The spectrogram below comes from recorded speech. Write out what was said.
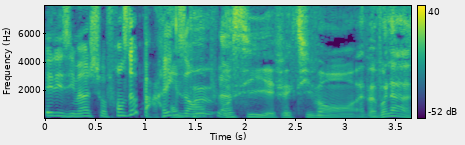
et les images sur France 2, par exemple. On peut aussi, effectivement. Eh ben voilà.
